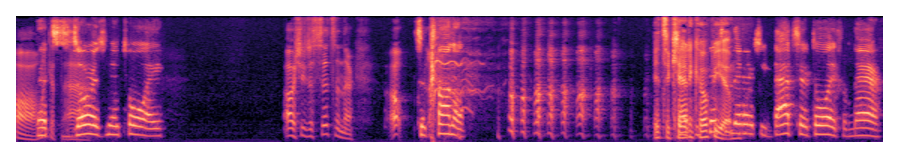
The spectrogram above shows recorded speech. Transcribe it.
Oh, look at That's that. Zora's new toy. Oh, she just sits in there. Oh. It's a tunnel. It's a She sits in catacopia. there, she bats her toy from there.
